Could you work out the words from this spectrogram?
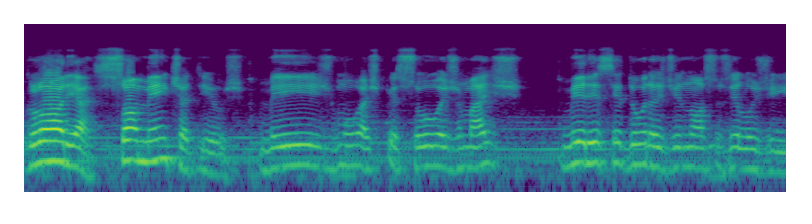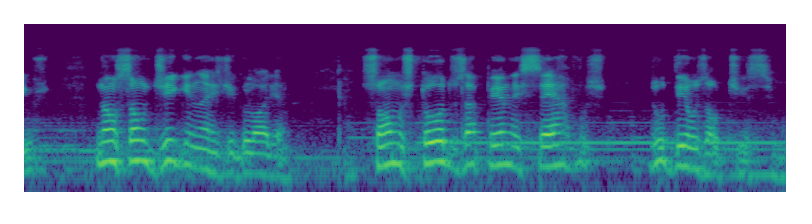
Glória somente a Deus, mesmo as pessoas mais merecedoras de nossos elogios não são dignas de glória. Somos todos apenas servos do Deus Altíssimo.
